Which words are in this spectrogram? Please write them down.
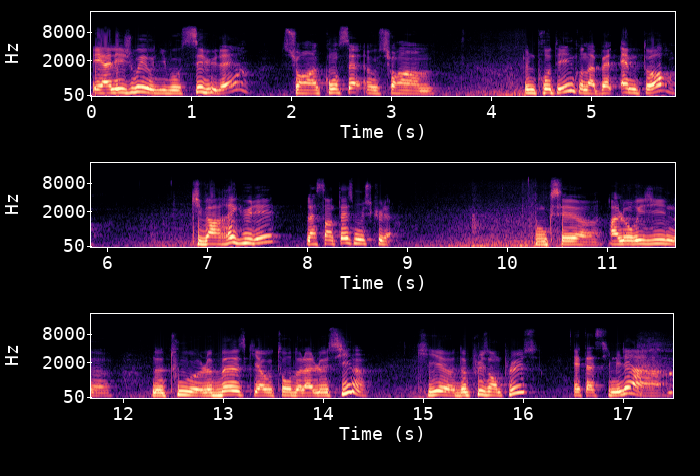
et aller jouer au niveau cellulaire sur, euh, sur une protéine qu'on appelle mTOR, qui va réguler la synthèse musculaire. Donc c'est euh, à l'origine euh, de tout euh, le buzz qu'il y a autour de la leucine, qui de plus en plus est assimilé à un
